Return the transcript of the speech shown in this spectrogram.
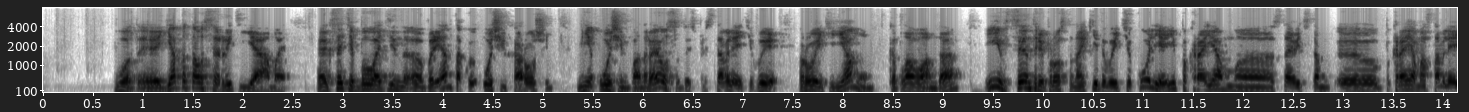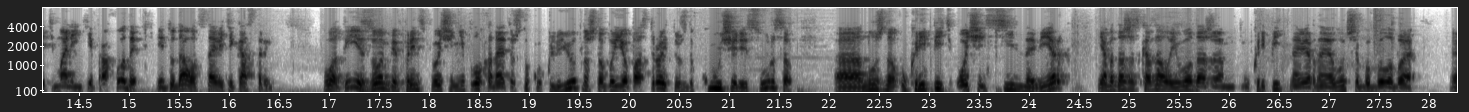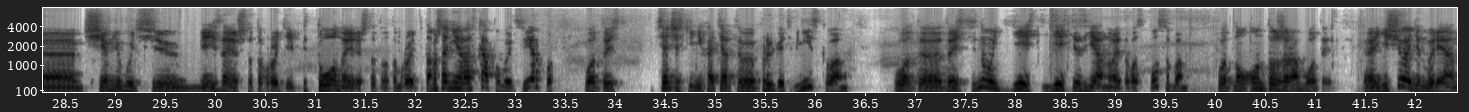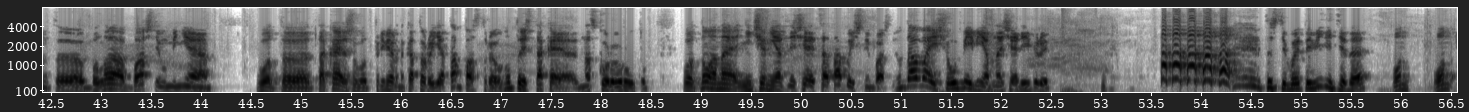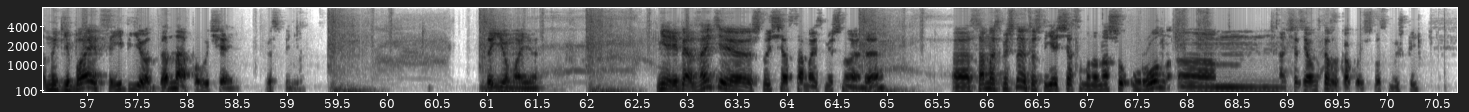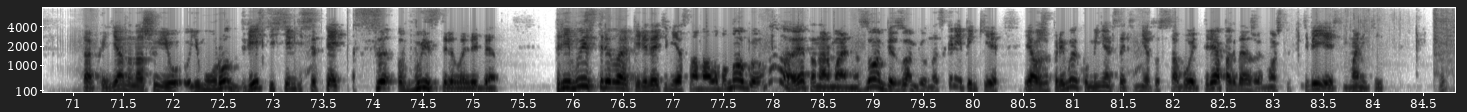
Вот, э, я пытался рыть ямы, кстати, был один вариант такой очень хороший, мне очень понравился. То есть, представляете, вы роете яму, котлован, да, и в центре просто накидываете колья и по краям ставите там, по краям оставляете маленькие проходы и туда вот ставите костры. Вот, и зомби, в принципе, очень неплохо на эту штуку клюют, но чтобы ее построить, нужно куча ресурсов, нужно укрепить очень сильно вверх. Я бы даже сказал, его даже укрепить, наверное, лучше бы было бы чем-нибудь, я не знаю, что-то вроде бетона или что-то в этом роде. Потому что они раскапывают сверху, вот, то есть всячески не хотят прыгать вниз к вам. Вот, то есть, ну, есть, есть изъян у этого способа, вот, но он тоже работает. Еще один вариант. Была башня у меня вот такая же, вот примерно, которую я там построил, ну, то есть такая, на скорую руку. Вот, но она ничем не отличается от обычной башни. Ну, давай еще убей меня в начале игры. Слушайте, вы это видите, да? Он, он нагибается и бьет. Да на, получай. Господи. Да ё-моё. Не, ребят, знаете, что сейчас самое смешное, да? Самое смешное, то, что я сейчас ему наношу урон. Эм, сейчас я вам скажу, какой, что с мышкой. Так, я наношу ему урон 275 с выстрела, ребят. Три выстрела, перед этим я сломал ему ногу, ну, это нормально. Зомби, зомби у нас крепенькие, я уже привык, у меня, кстати, нету с собой тряпок даже, может, у тебе есть маленький,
